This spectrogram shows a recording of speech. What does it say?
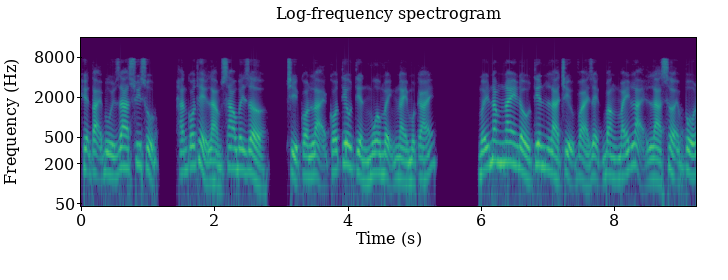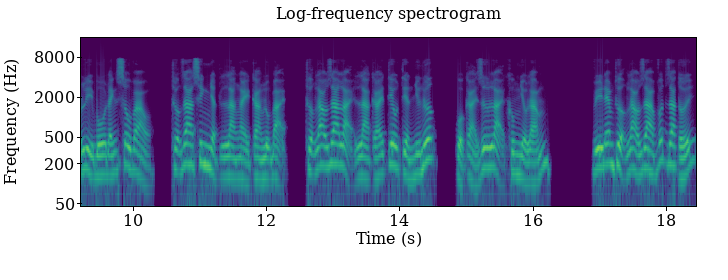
hiện tại bùi ra suy sụp, hắn có thể làm sao bây giờ, chỉ còn lại có tiêu tiền mua mệnh này một cái. Mấy năm nay đầu tiên là chịu vải dệt bằng máy lại là sợi bố lì bố đánh sâu vào, thượng gia sinh nhật là ngày càng lụ bại, thượng lao ra lại là cái tiêu tiền như nước, của cải dư lại không nhiều lắm. Vì đem thượng lao ra vớt ra tới,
